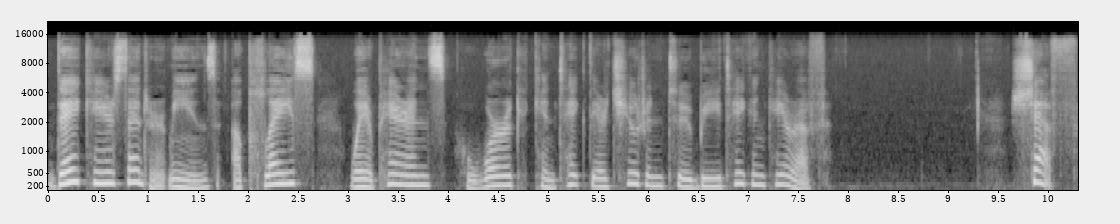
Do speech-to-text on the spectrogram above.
Daycare center means a place where parents who work can take their children to be taken care of. Chef.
